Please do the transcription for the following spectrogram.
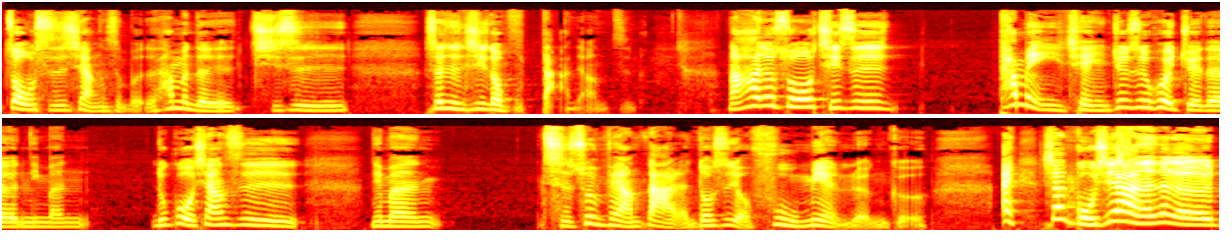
宙斯像什么的，他们的其实生殖器都不大这样子。然后他就说，其实他们以前就是会觉得，你们如果像是你们尺寸非常大的人，都是有负面人格。哎，像古希腊的那个，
